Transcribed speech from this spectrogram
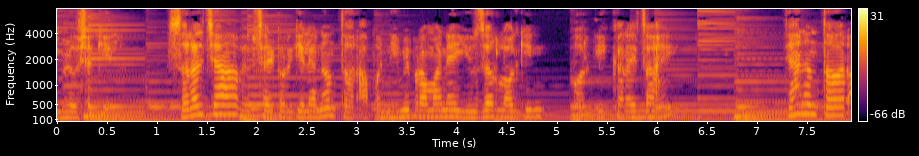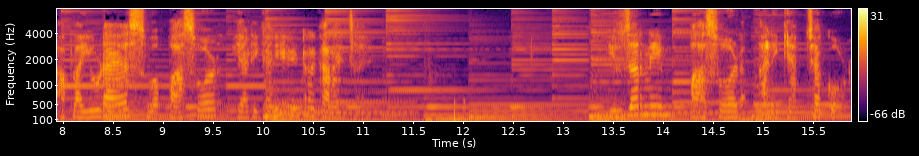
मिळू शकेल. सरळच्या वेबसाईटवर गेल्यानंतर आपण नेहमीप्रमाणे युजर लॉग इन वर क्लिक करायचं आहे. त्यानंतर आपला युडायस व पासवर्ड या ठिकाणी एंटर करायचा आहे. युजरनेम पासवर्ड आणि कॅपचा कोड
